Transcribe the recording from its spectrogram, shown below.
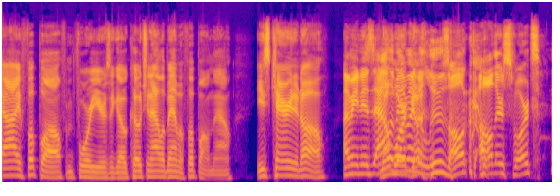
AIAI football from four years ago, coaching Alabama football now. He's carrying it all. I mean, is No Alabama gu- to lose all all their sports?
